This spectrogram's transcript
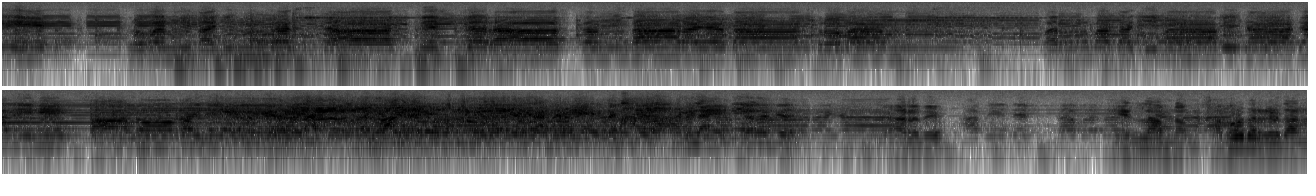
ध्रुवन्ते राजा वरुणो ध्रुवन् देवो बृहस्पतिः ध्रुवन्त इन्द्रश्चाग्निश्च राष्ट्रम् धारयताम् ध्रुवम् पर्वतजिमा विचाचलिः யாரது எல்லாம் நம் சகோதரர்கள் தான்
